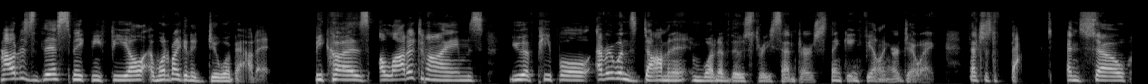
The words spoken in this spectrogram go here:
How does this make me feel? And what am I going to do about it? Because a lot of times you have people, everyone's dominant in one of those three centers thinking, feeling, or doing. That's just a fact. And so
